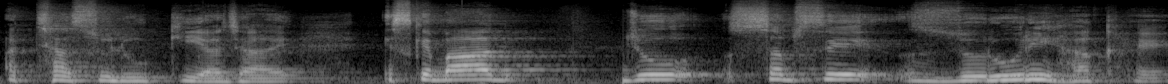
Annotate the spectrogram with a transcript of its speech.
اچھا سلوک کیا جائے۔ اس کے بعد جو سب سے ضروری حق ہے،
